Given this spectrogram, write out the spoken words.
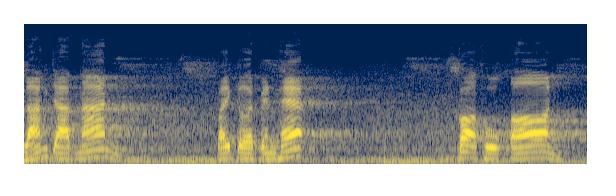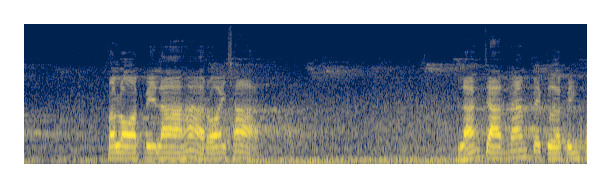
หลังจากนั้นไปเกิดเป็นแพะ ก็ถูกตอน ตลอดเวลาห้าร้อยชาติ หลังจากนั้นไปเกิดเป็นโค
